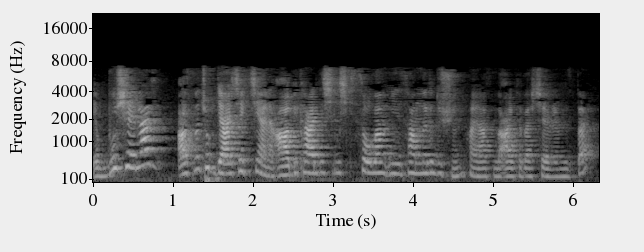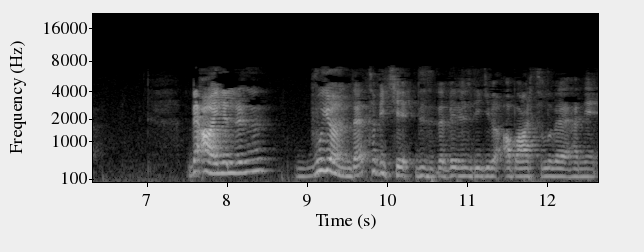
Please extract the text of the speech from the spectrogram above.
ya bu şeyler aslında çok gerçekçi yani abi kardeş ilişkisi olan insanları düşün hayatında arkadaş çevremizde. Ve ailelerinin bu yönde tabii ki dizide verildiği gibi abartılı ve hani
